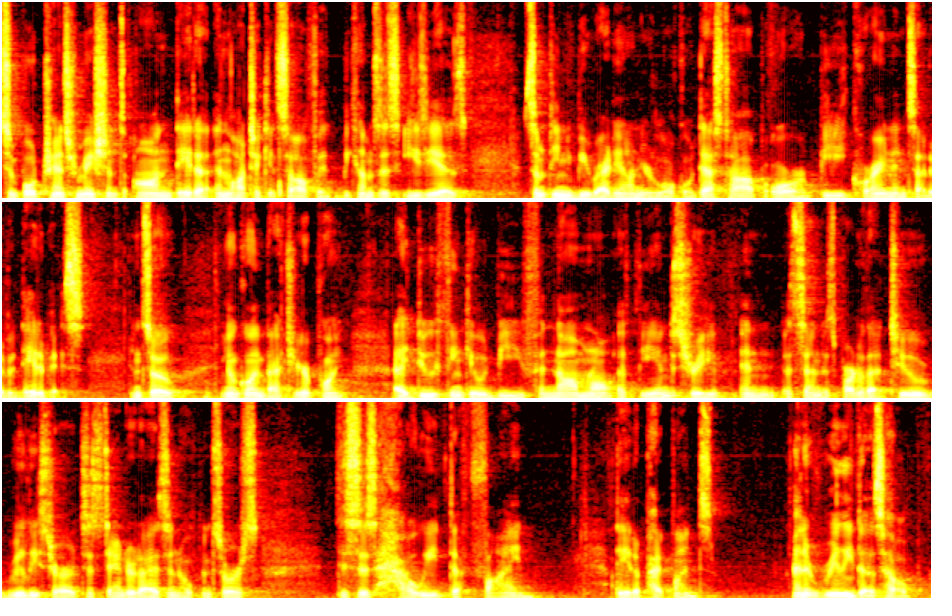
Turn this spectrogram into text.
simple transformations on data and logic itself. It becomes as easy as something you'd be writing on your local desktop or be querying inside of a database. And so, you know, going back to your point, I do think it would be phenomenal if the industry and Ascend as part of that too really started to standardize and open source. This is how we define data pipelines. And it really does help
